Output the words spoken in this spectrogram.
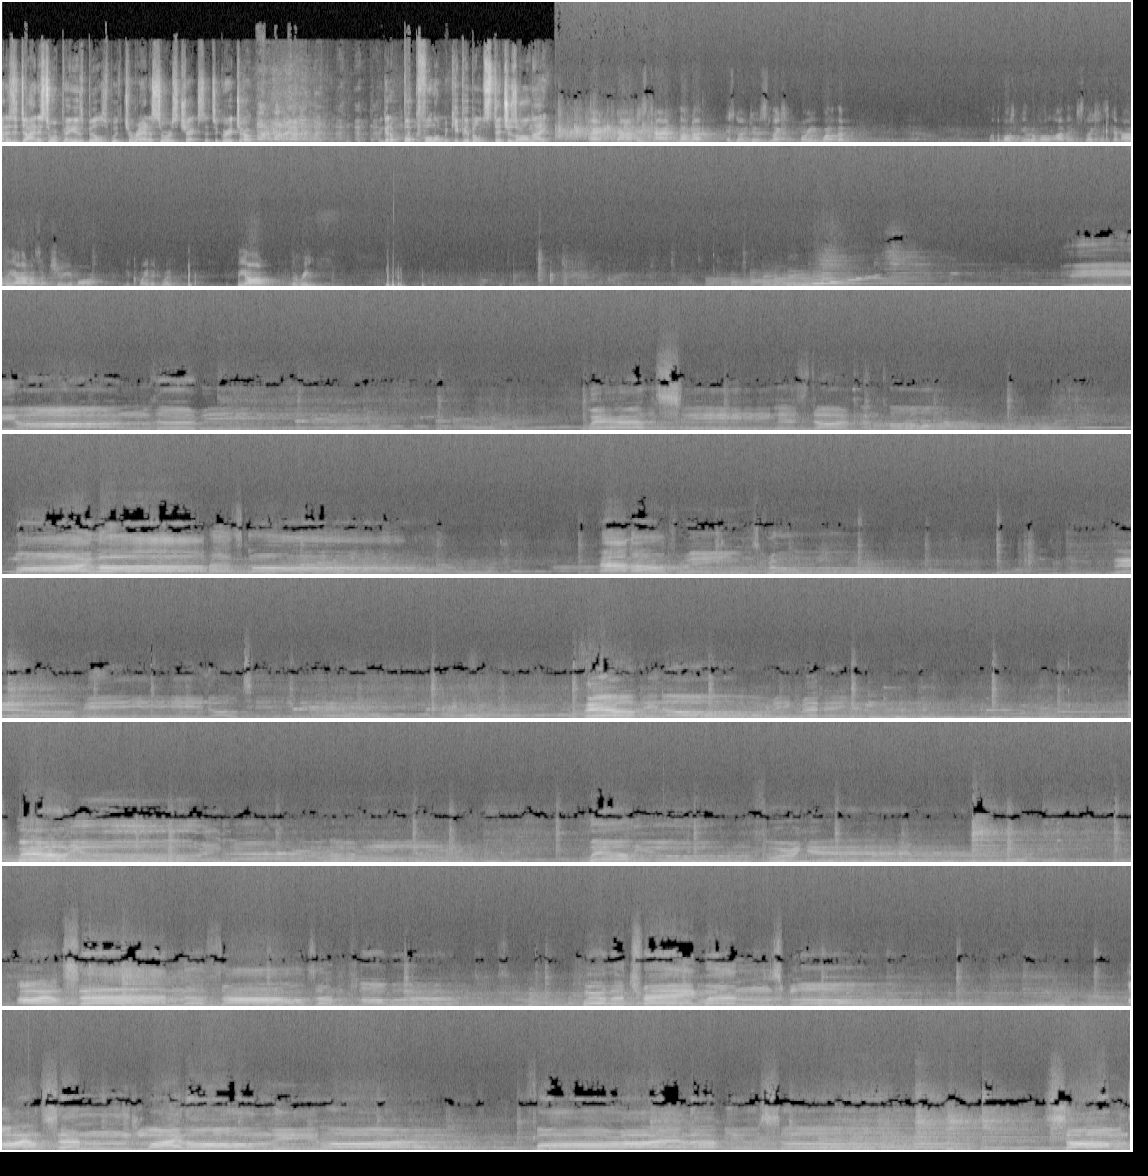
How does a dinosaur pay his bills? With Tyrannosaurus checks. That's a great joke. I got a book full of them. Keep people in stitches all night. And now at this time, Lona is going to do a selection for you. One of them, one of the most beautiful, I think, selections come out of the islands. I'm sure you're more acquainted with. Beyond the Reef.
